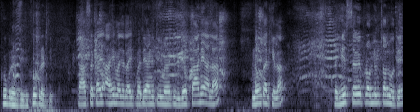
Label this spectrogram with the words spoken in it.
खूप रडती ती खूप रडती. तर असं काही आहे माझ्या लाईफमध्ये आणि तुम्ही म्हणा की व्हिडिओ का नाही आला? नऊ तारखेला. तर हेच सगळे प्रॉब्लेम चालू होते.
